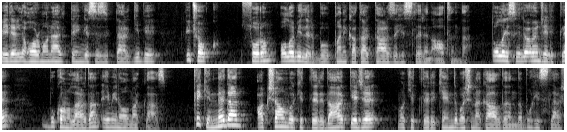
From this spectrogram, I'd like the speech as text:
belirli hormonal dengesizlikler gibi birçok sorun olabilir bu panik atak tarzı hislerin altında. Dolayısıyla öncelikle bu konulardan emin olmak lazım. Peki neden akşam vakitleri, daha gece vakitleri kendi başına kaldığında bu hisler,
